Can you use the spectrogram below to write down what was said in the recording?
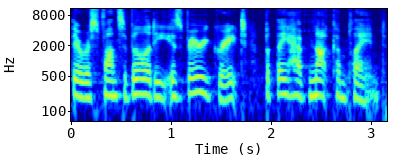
Their responsibility is very great, but they have not complained.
